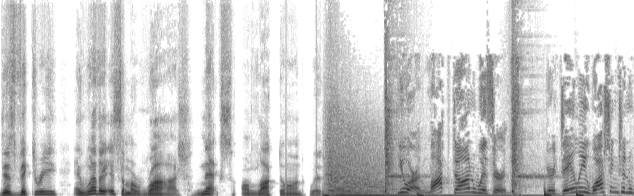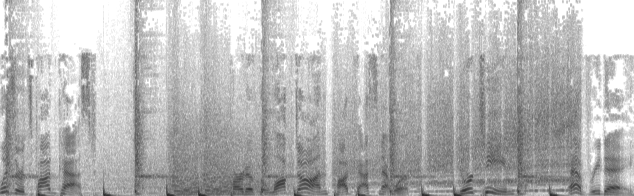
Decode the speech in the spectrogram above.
this victory and whether it's a mirage. Next on Locked On Wizards. You are Locked On Wizards, your daily Washington Wizards podcast. Part of the Locked On Podcast Network. Your team every day.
